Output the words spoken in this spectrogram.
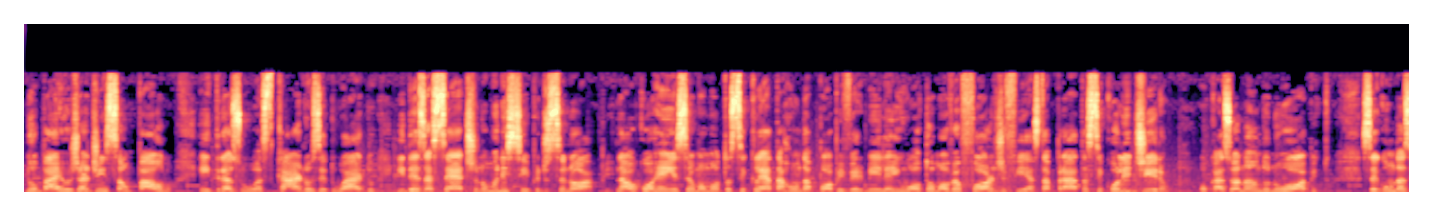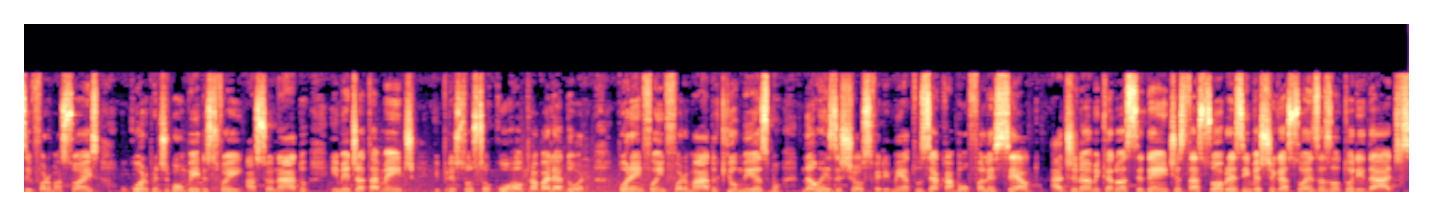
no bairro Jardim São Paulo, entre as ruas Carlos Eduardo e 17, no município de Sinop. Na ocorrência, uma motocicleta Honda Pop vermelha e um automóvel Ford Fiesta Prata se colidiram, ocasionando no óbito. Segundo as informações, o corpo de bombeiros foi acionado imediatamente e prestou socorro ao trabalhador porém foi informado que o mesmo não resistiu aos ferimentos e acabou falecendo. A dinâmica do acidente está sobre as investigações das autoridades.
